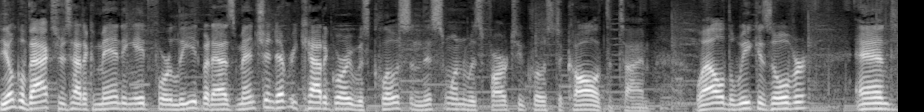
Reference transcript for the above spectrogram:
the Uncle Vaxxers had a commanding 8 4 lead, but as mentioned, every category was close, and this one was far too close to call at the time. Well, the week is over, and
